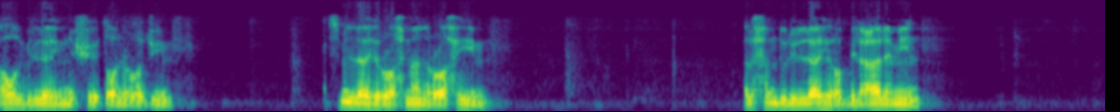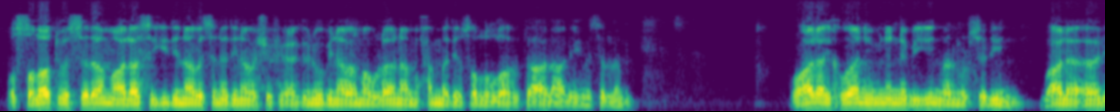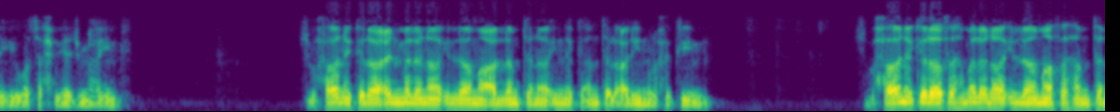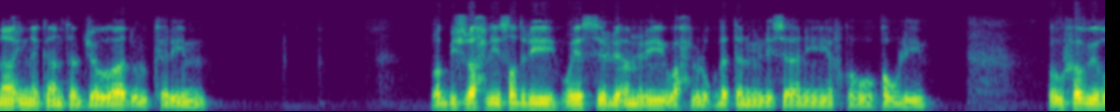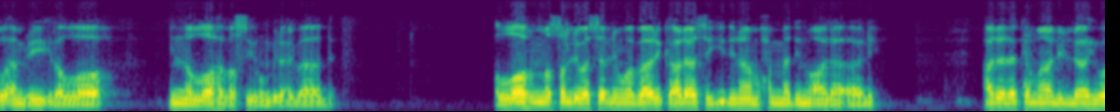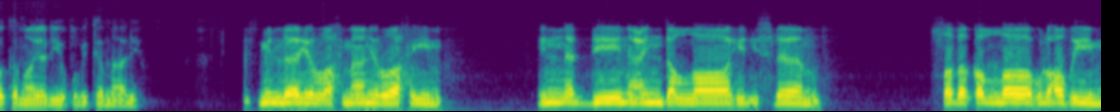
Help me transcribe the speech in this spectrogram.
أعوذ بالله من الشيطان الرجيم. بسم الله الرحمن الرحيم. الحمد لله رب العالمين. والصلاة والسلام على سيدنا وسندنا وشفيع ذنوبنا ومولانا محمد صلى الله تعالى عليه وسلم. وعلى إخوانه من النبيين والمرسلين وعلى آله وصحبه أجمعين. سبحانك لا علم لنا إلا ما علمتنا إنك أنت العليم الحكيم. سبحانك لا فهم لنا إلا ما فهمتنا إنك أنت الجواد الكريم. رب اشرح لي صدري ويسر لي أمري واحلل عقدة من لساني يفقه قولي. وأفوض أمري إلى الله. إن الله بصير بالعباد. اللهم صل وسلم وبارك على سيدنا محمد وعلى آله عدد كمال الله وكما يليق بكماله بسم الله الرحمن الرحيم إن الدين عند الله الإسلام صدق الله العظيم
